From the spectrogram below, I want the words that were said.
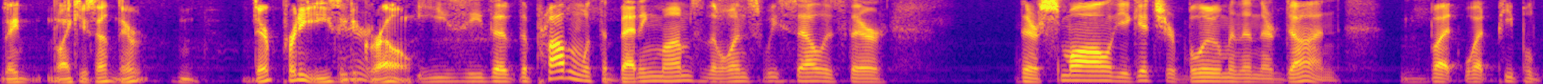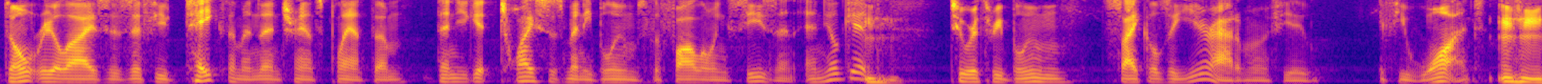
they like you said they're they're pretty easy They're to grow. Easy. The the problem with the bedding mums, the ones we sell, is they're they're small. You get your bloom and then they're done. But what people don't realize is if you take them and then transplant them, then you get twice as many blooms the following season, and you'll get mm-hmm. two or three bloom cycles a year out of them if you if you want. Mm-hmm.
